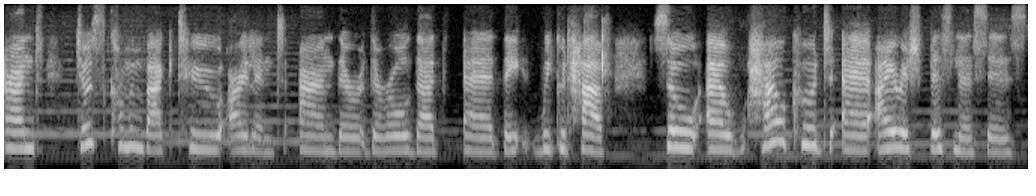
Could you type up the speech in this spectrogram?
And just coming back to Ireland and the the role that uh, they we could have. So, uh, how could uh, Irish businesses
